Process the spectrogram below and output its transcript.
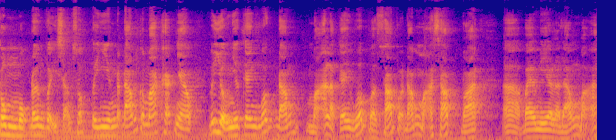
cùng một đơn vị sản xuất tuy nhiên nó đóng cái mát khác nhau. Ví dụ như cây quốc đóng mã là cây quốc và shop và đóng mã shop và à, Pioneer là đóng mã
